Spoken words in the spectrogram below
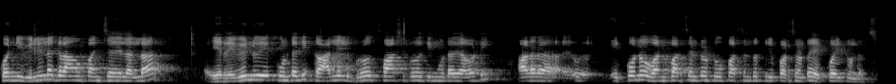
కొన్ని విలీన గ్రామ పంచాయతీలల్లో రెవెన్యూ ఎక్కువ ఉంటుంది కాలనీలు గ్రోత్ ఫాస్ట్ గ్రోతింగ్ ఉంటుంది కాబట్టి ఆడ ఎక్కువనో one percent two percent three percent ఎక్కువ అవుతుండొచ్చు.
